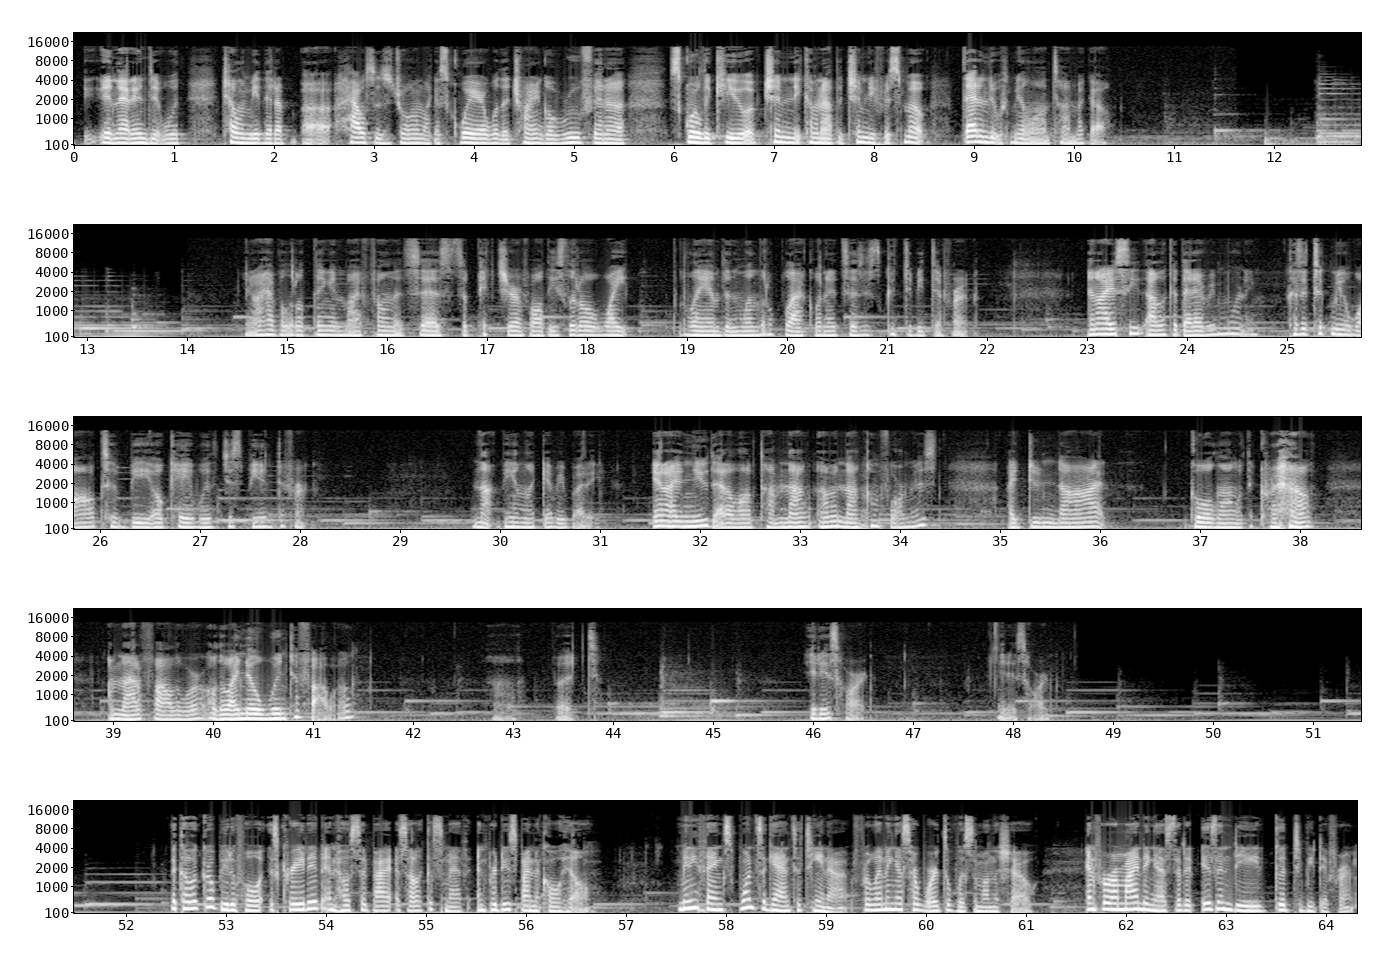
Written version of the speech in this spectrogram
and that ended with telling me that a, a, house is drawn like a square with a triangle roof and a squirrely queue of chimney coming out the chimney for smoke. That ended with me a long time ago. You know, I have a little thing in my phone that says it's a picture of all these little white lambs and one little black one. It says it's good to be different. And I see, I look at that every morning because it took me a while to be okay with just being different not being like everybody. And I knew that a long time. Non, I'm a nonconformist. I do not go along with the crowd. I'm not a follower, although I know when to follow. Uh, but it is hard. It is hard. The Color Girl Beautiful is created and hosted by Aseloka Smith and produced by Nichole Hill. Many thanks once again to Tina for lending us her words of wisdom on the show, and for reminding us that it is indeed good to be different.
